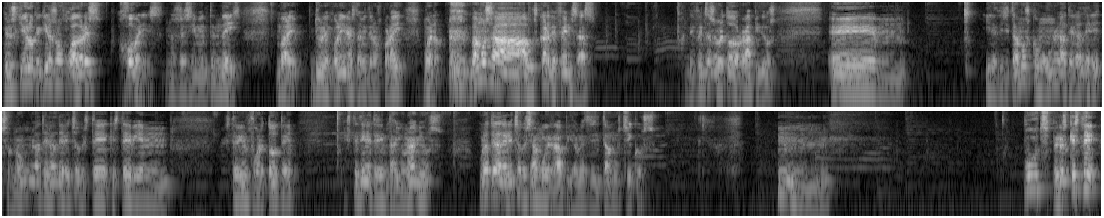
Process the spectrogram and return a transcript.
pero es que yo lo que quiero son jugadores jóvenes. No sé si me entendéis. Vale, Julen Colinas también tenemos por ahí. Bueno, vamos a, buscar defensas. Defensas sobre todo rápidos. Eh, y necesitamos como un lateral derecho, ¿no? Un lateral derecho que esté, que esté bien. Esté bien fuertote. Este tiene 31 años. Un lateral derecho que sea muy rápido, necesitamos, chicos. Mm. Puch, pero es que este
